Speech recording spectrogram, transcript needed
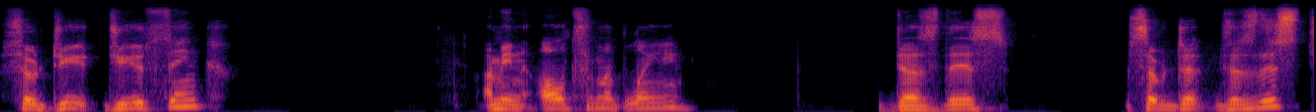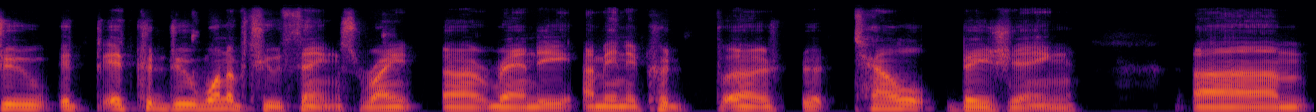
So do do you think? I mean, ultimately, does this so d- does this do it it could do one of two things right uh, randy? I mean it could uh, tell beijing um,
